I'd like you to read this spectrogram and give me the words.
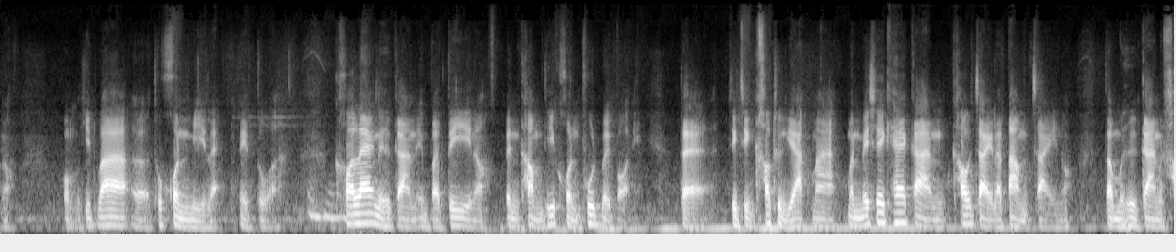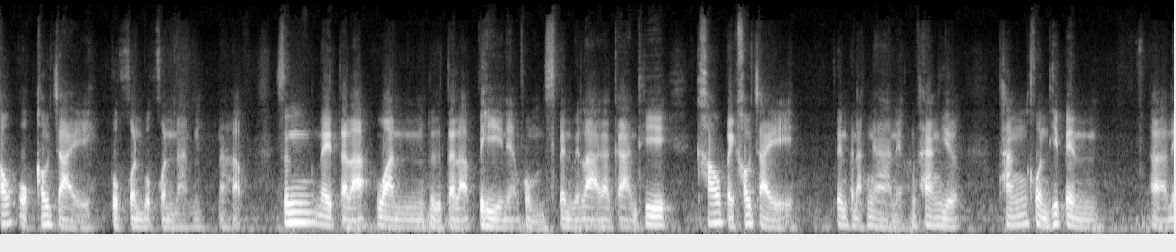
เนาะผมคิดว่าเอ่อทุกคนมีแหละในตัว ข้อแรกเนี่ยคือการ empathy เนาะเป็นคำที่คนพูดบ่อยๆ แต่จริงๆเข้าถึงยากมาก มันไม่ใช่แค่การเข้าใจและตามใจเนาะ แต่มันคือการเข้าอกเข้าใจบุคคลบุคคลนั้นนะครับ ซึ่งในแต่ละวันหรือแต่ละปีเนี่ยผมเป็นเวลากับการที่เข้าไปเข้าใจเป็นพนักงานเนี่ยค่อนข้างเยอะ ทั้งคนที่เป็นใน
